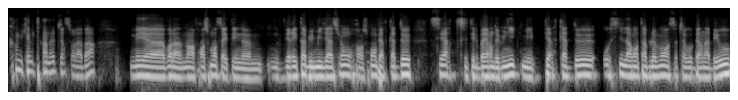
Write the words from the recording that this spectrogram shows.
quand Michael Tarnat tire sur la barre. Mais euh, voilà, non, franchement, ça a été une, véritable humiliation. Franchement, perdre 4-2, certes, c'était le Bayern de Munich, mais perdre 4-2 aussi lamentablement à Santiago Bernabéu,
